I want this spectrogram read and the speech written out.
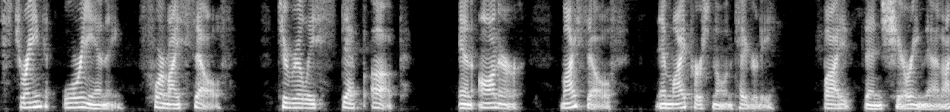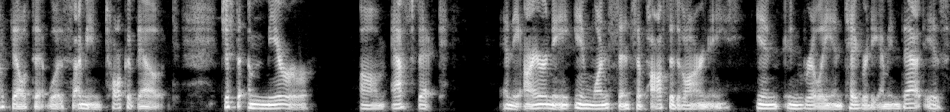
strength orienting for myself to really step up and honor myself and my personal integrity by then sharing that. I felt that was, I mean, talk about just a mirror um, aspect and the irony in one sense, a positive irony in, in really integrity. I mean, that is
